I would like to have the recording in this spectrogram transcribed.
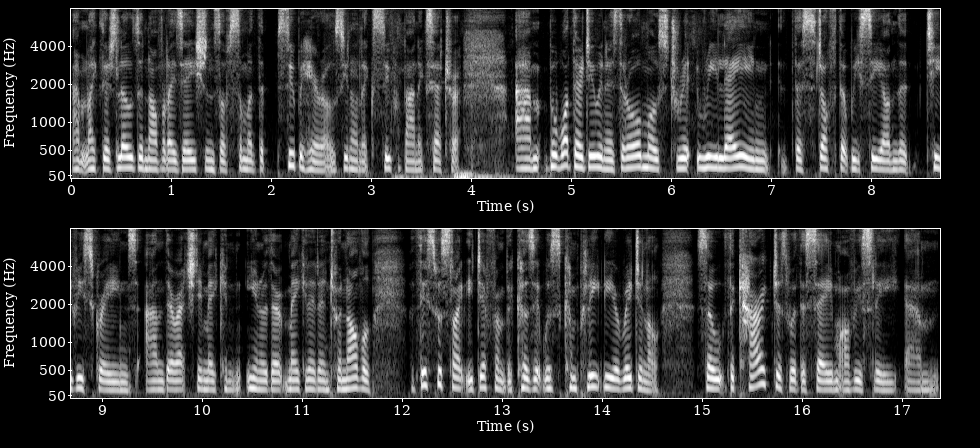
Um, like there's loads of novelizations of some of the superheroes, you know, like Superman, etc. Um, but what they're doing is they're almost re- relaying the stuff that we see on the TV screens, and they're actually making, you know, they're making it into a novel. But this was slightly different because it was completely original. So the characters were the same, obviously, um,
